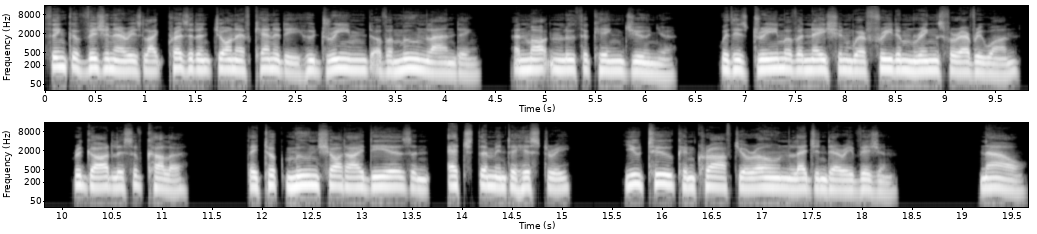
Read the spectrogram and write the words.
Think of visionaries like President John F. Kennedy, who dreamed of a moon landing, and Martin Luther King Jr., with his dream of a nation where freedom rings for everyone, regardless of color. They took moonshot ideas and etched them into history. You too can craft your own legendary vision. Now,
